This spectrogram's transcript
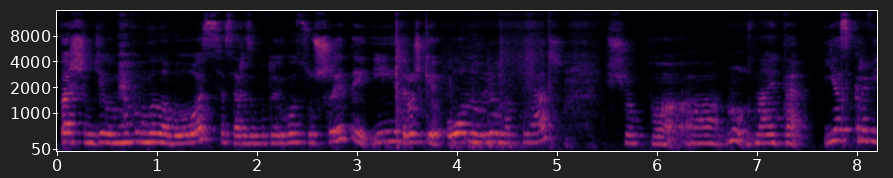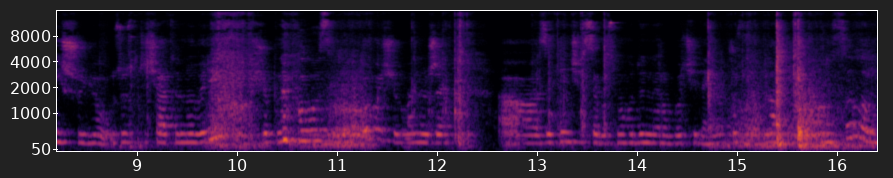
Першим ділом я помила волосся, зараз буду його сушити і трошки оновлю макіяж, щоб, е, ну, знаєте, яскравішою зустрічати новий рік, щоб не було того, що в мене вже е, закінчився 8-годинний робочий день. Я просто консилер.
